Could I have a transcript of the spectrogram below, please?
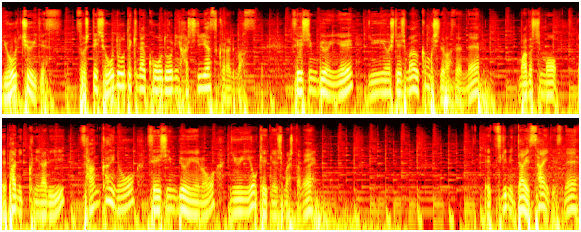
要注意です。そして衝動的な行動に走りやすくなります。精神病院へ入院をしてしまうかもしれませんね。私もパニックになり3回の精神病院への入院を経験しましたね。次に第3位ですね。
